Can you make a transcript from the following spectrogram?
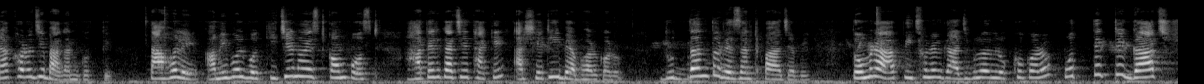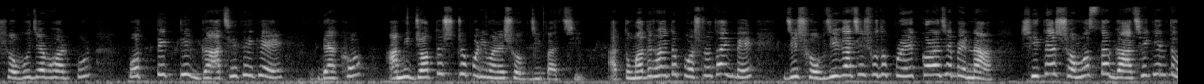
বিনা খরচে বাগান করতে। তাহলে আমি বলব কিচেন ওয়েস্ট কম্পোস্ট হাতের কাছে থাকে আর সেটিই ব্যবহার করো। দুর্দান্ত রেজাল্ট পাওয়া যাবে। তোমরা পিছনের গাছগুলো লক্ষ্য করো, প্রত্যেকটি গাছ সবুজে ভরপুর। প্রত্যেকটি গাছে থেকে দেখো, আমি যথেষ্ট পরিমাণে সবজি পাচ্ছি। আর তোমাদের হয়তো প্রশ্ন থাকবে যে সবজি গাছে শুধু প্রয়োগ করা যাবে না, শীতের সমস্ত গাছে কিন্তু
